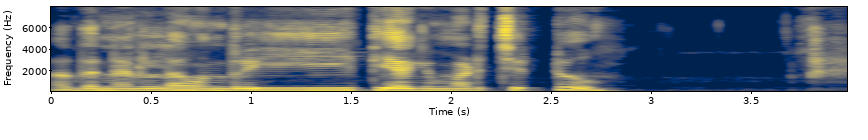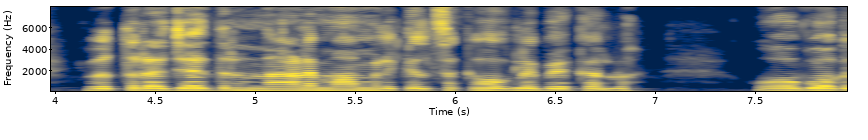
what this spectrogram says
ಅದನ್ನೆಲ್ಲ ಒಂದು ರೀತಿಯಾಗಿ ಮಡಚಿಟ್ಟು, ಇವತ್ತು ರಜೆ ಇದ್ದರೆ ನಾಳೆ ಮಾಮೂಲಿ ಕೆಲಸಕ್ಕೆ ಹೋಗಲೇಬೇಕಲ್ವ? ಹೋಗುವಾಗ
